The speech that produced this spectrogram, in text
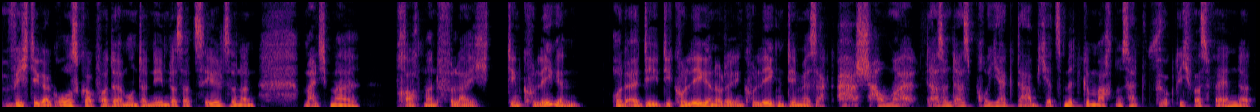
wichtiger Großkopf der im Unternehmen das erzählt, sondern manchmal braucht man vielleicht den Kollegen, oder die, die Kollegin oder den Kollegen, dem er sagt, ah, schau mal, das und das Projekt, da habe ich jetzt mitgemacht und es hat wirklich was verändert.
